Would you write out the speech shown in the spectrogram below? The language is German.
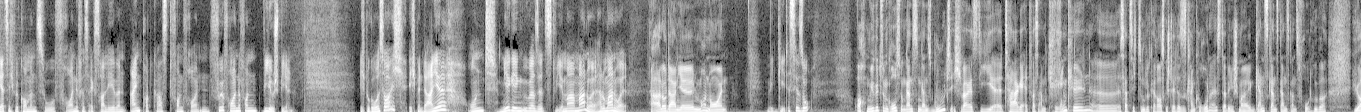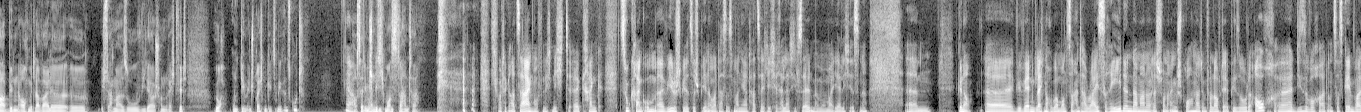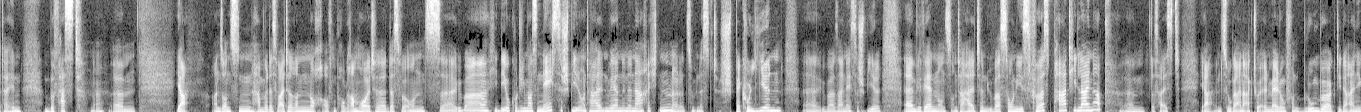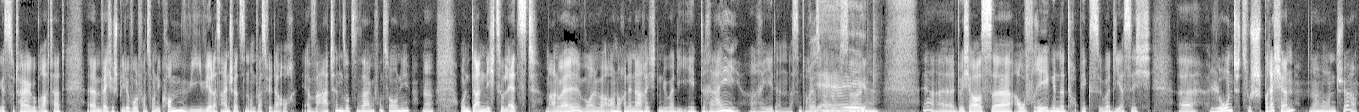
Herzlich willkommen zu Freunde fürs Extraleben, ein Podcast von Freunden für Freunde von Videospielen. Ich begrüße euch, ich bin Daniel und mir gegenüber sitzt wie immer Manuel. Hallo Manuel. Hallo Daniel, moin moin. Wie geht es hier so? Och, mir geht es im Großen und Ganzen ganz gut. Ich war jetzt die äh, Tage etwas am Kränkeln. Äh, es hat sich zum Glück herausgestellt, dass es kein Corona ist. Da bin ich schon mal ganz, ganz, ganz, ganz froh drüber. Ja, bin auch mittlerweile, äh, ich sag mal so, wieder schon recht fit. Ja, und dementsprechend geht es mir ganz gut. Ja, Außerdem spiele ich Monster Hunter. ich wollte gerade sagen, hoffentlich nicht äh, krank, zu krank, um äh, Videospiele zu spielen, aber das ist man ja tatsächlich relativ selten, wenn man mal ehrlich ist. Ne? Ähm, Genau. Äh, wir werden gleich noch über Monster Hunter Rise reden, da Manuel es schon angesprochen hat im Verlauf der Episode. Auch äh, diese Woche hat uns das Game weiterhin befasst. Ne? Ähm, ja, Ansonsten haben wir des Weiteren noch auf dem Programm heute, dass wir uns äh, über Hideo Kojimas nächstes Spiel unterhalten werden in den Nachrichten, oder zumindest spekulieren äh, über sein nächstes Spiel. Ähm, wir werden uns unterhalten über Sonys First-Party-Line-Up. Ähm, das heißt, ja, im Zuge einer aktuellen Meldung von Bloomberg, die da einiges zutage gebracht hat, ähm, welche Spiele wohl von Sony kommen, wie wir das einschätzen und was wir da auch erwarten sozusagen von Sony. Ne? Und dann nicht zuletzt, Manuel, wollen wir auch noch in den Nachrichten über die E3 reden. Das sind doch erstmal, würde ich sagen, ja, äh, durchaus äh, aufregende Topics, über die es sich äh, lohnt zu sprechen. Ne? Und ja,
